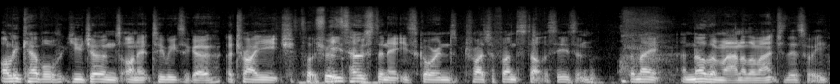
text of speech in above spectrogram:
Ollie Kebble, Huw Jones on it two weeks ago, a try each. He's hosting it. He's scoring tries for fun to start the season. So, mate, another man of the match this week.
